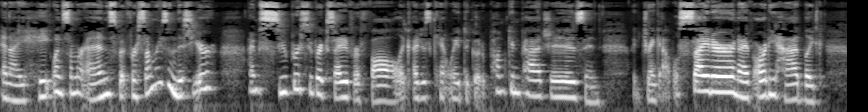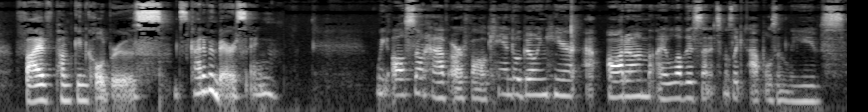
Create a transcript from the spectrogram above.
and I hate when summer ends, but for some reason this year, I'm super, super excited for fall. Like, I just can't wait to go to pumpkin patches and like drink apple cider. And I've already had like five pumpkin cold brews. It's kind of embarrassing. We also have our fall candle going here at autumn. I love this scent. It smells like apples and leaves.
